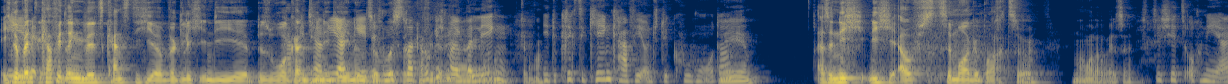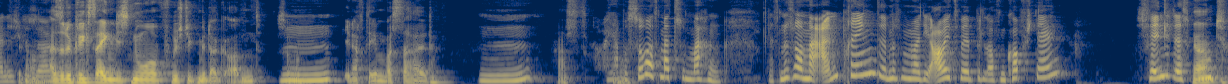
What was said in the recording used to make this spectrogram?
Ich glaube, wenn du Kaffee trinken willst, kannst du hier wirklich in die Besucherkantine gehen und gehen, sowas. musst du oder grad wirklich mal ja, überlegen. genau. Nee, du kriegst dir keinen Kaffee und ein Stück Kuchen, oder? Nee. Also nicht, nicht aufs Zimmer gebracht, so normalerweise. Ist jetzt auch nie, ehrlich Genau. gesagt. Also du kriegst eigentlich nur Frühstück, Mittag, Abend. So. hm, Je nachdem, was du halt hm. hast. Aber ja, aber sowas mal zu machen, das müssen wir mal anbringen, da müssen wir mal die Arbeitswelt ein bisschen auf den Kopf stellen. Ich fände das Ja. gut.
